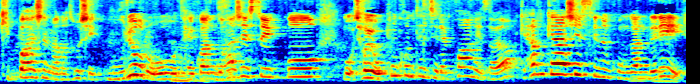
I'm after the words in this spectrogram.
기뻐하실 만한 소식 무료로 대관도 하실 수 있고 뭐 저희 오픈 콘텐츠를 포함해서요 이렇게 함께 하실 수 있는 공간들이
